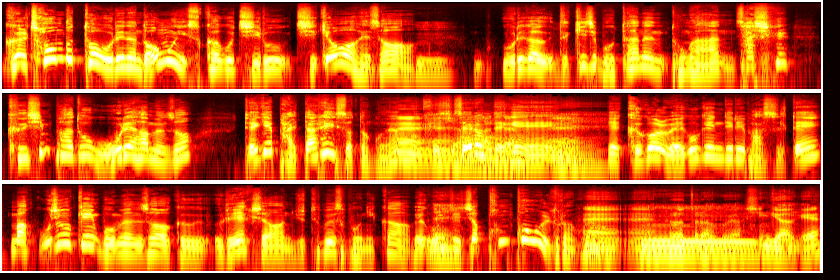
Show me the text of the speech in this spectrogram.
그걸 처음부터 우리는 너무 익숙하고 지루 지겨워해서 음. 우리가 느끼지 못하는 동안 사실 그 신파도 오래 하면서 되게 발달해 있었던 거예요. 네, 그죠. 네. 세련되게 네. 예, 그걸 외국인들이 봤을 때 막 오징어 게임 보면서 그 리액션 유튜브에서 보니까 외국인들이 네. 진짜 펑펑 울더라고요. 네, 네, 음. 그렇더라고요. 신기하게.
